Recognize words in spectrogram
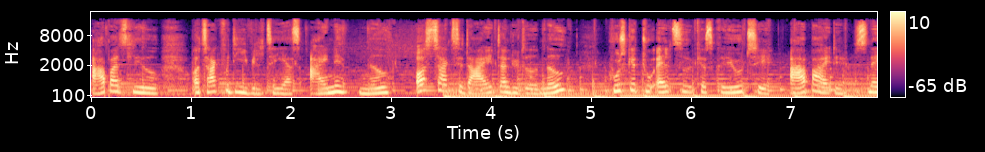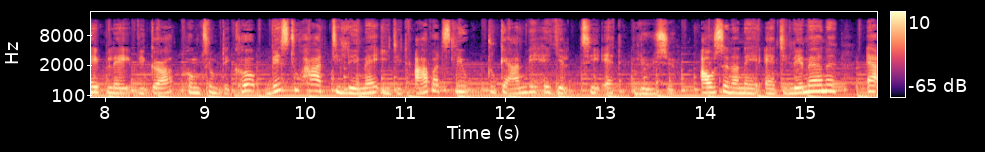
arbejdslivet, og tak, fordi I vil tage jeres egne med. Også tak til dig, der lyttede med. Husk, at du altid kan skrive til arbejde hvis du har et dilemma i dit arbejdsliv, du gerne vil have hjælp til at løse. Afsenderne af dilemmaerne er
